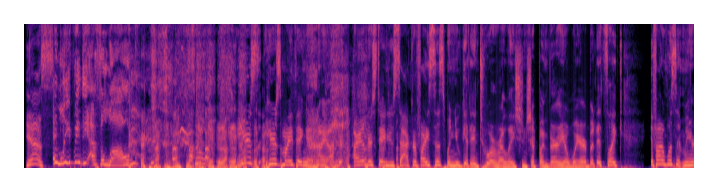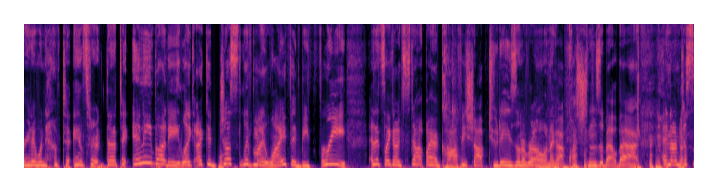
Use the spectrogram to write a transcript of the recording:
Yes. and leave me the f alone. so here's here's my thing, and I under, I understand you sacrifice this when you get into a relationship. I'm very aware, but it's like if I wasn't married, I wouldn't have to answer that to anybody. Like I could just live my life and be free. And it's like I stopped by a coffee shop two days in a row, and I got questions about that. And I'm just,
